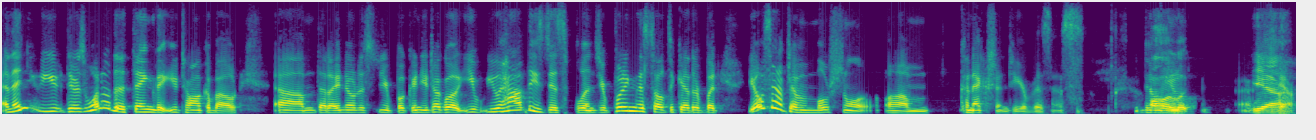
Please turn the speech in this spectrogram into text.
and then you, you there's one other thing that you talk about um, that I noticed in your book, and you talk about you you have these disciplines, you're putting this all together, but you also have to have emotional um, connection to your business. Oh, look, yeah. yeah.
